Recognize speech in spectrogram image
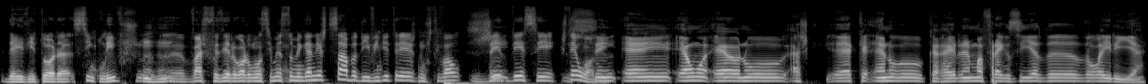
da editora 5 Livros. Ah, vais fazer agora um lançamento, se não me engano, este sábado, dia 23, no Festival Sim. GDC. Isto é onde? Sim, é, é, uma- é no, acho que é, é no Carreira, numa freguesia de, de Leiria.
